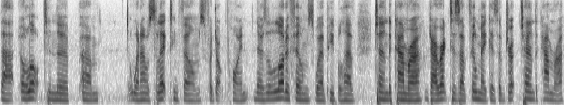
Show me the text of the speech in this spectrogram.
that a lot in the um, when I was selecting films for DocPoint, there's a lot of films where people have turned the camera, directors have, filmmakers have dr- turned the camera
